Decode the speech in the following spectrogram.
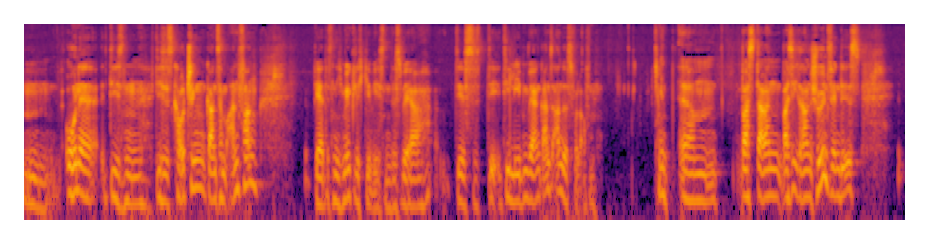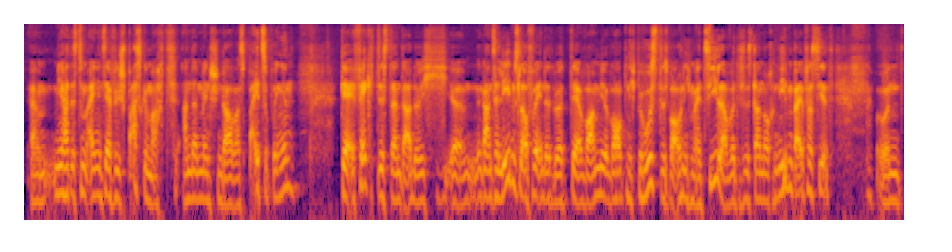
Ähm, ohne diesen, dieses Coaching ganz am Anfang wäre das nicht möglich gewesen. Das wäre, die, die Leben wären ganz anders verlaufen. Und, ähm, was, daran, was ich daran schön finde, ist, ähm, mir hat es zum einen sehr viel Spaß gemacht, anderen Menschen da was beizubringen. der Effekt, dass dann dadurch äh, ein ganzer Lebenslauf verändert wird, der war mir überhaupt nicht bewusst. Das war auch nicht mein Ziel, aber das ist dann noch nebenbei passiert. Und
